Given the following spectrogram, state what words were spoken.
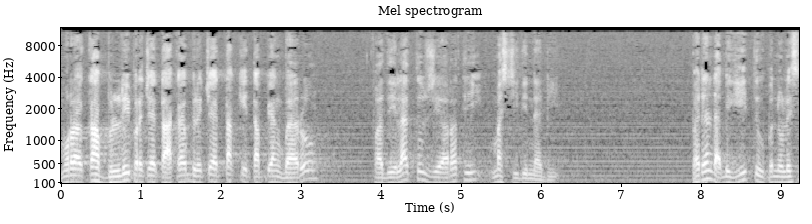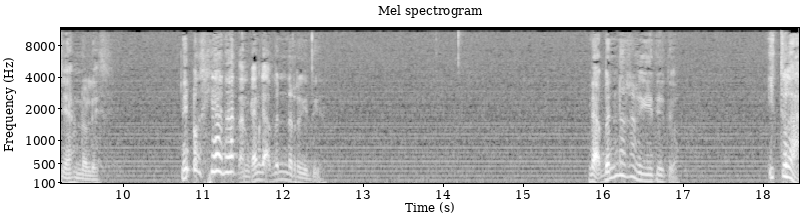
Mereka beli percetakan, beli cetak kitab yang baru Fadilatu ziarati Masjidin Nabi. Padahal tidak begitu penulisnya menulis. Ini pengkhianatan kan nggak benar gitu. Nggak benar begitu itu. Itulah.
